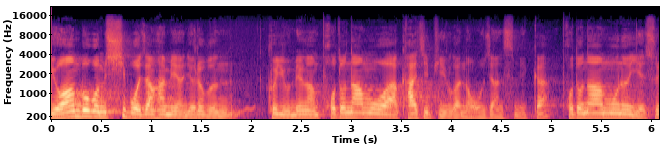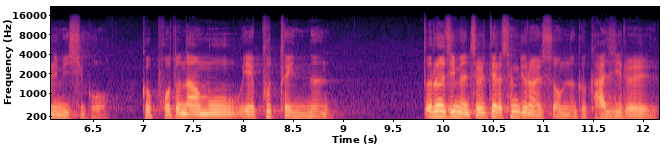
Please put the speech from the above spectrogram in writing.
요한복음 15장 하면 여러분 그 유명한 포도나무와 가지 비유가 나오지 않습니까? 포도나무는 예수님이시고 그 포도나무에 붙어 있는 떨어지면 절대로 생존할 수 없는 그 가지를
